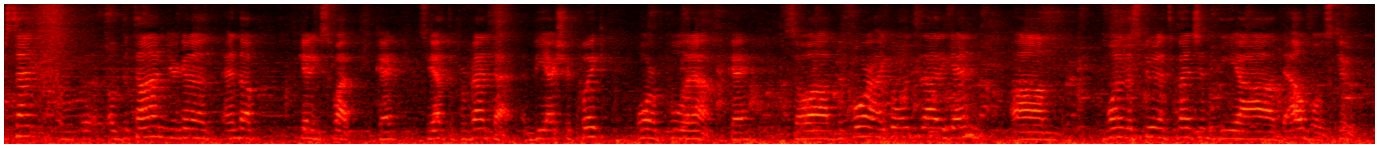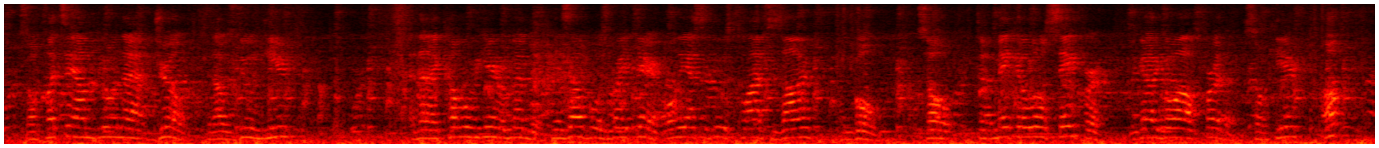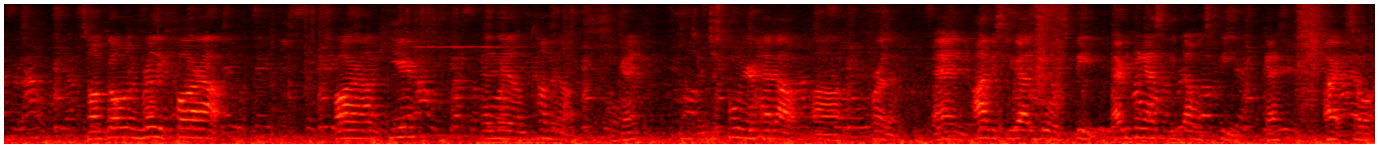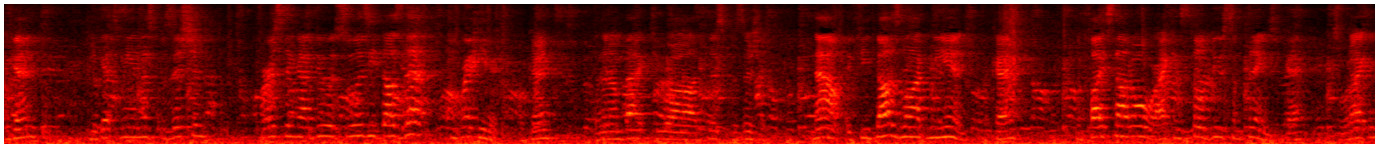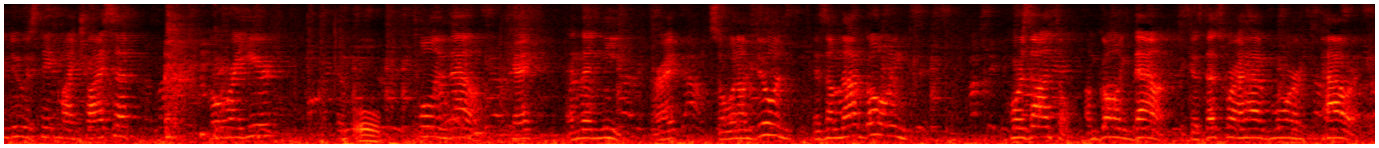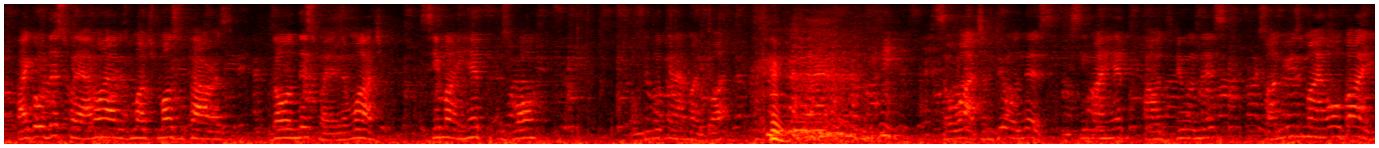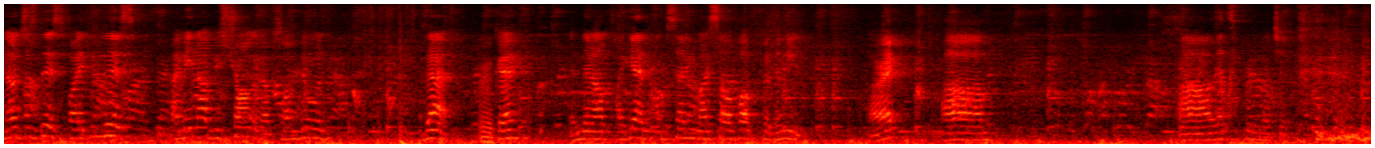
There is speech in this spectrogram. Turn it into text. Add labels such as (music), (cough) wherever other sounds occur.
50% of, of the time you're gonna end up getting swept, okay? So you have to prevent that and be extra quick or pull it out, okay? So uh, before I go into that again, um, one of the students mentioned the, uh, the elbows too. So if let's say I'm doing that drill that I was doing here, and then I come over here, remember, his elbow is right there. All he has to do is collapse his arm and boom. So to make it a little safer, you gotta go out further. So here, up. So I'm going really far out. Far out here, and then I'm coming up, okay? So just pull your head out uh, further. And obviously you gotta do it with speed. Everything has to be done with speed, okay? All right, so again, he gets me in this position. First thing I do, as soon as he does that, I'm right here, okay? And then I'm back to uh, this position. Now, if he does lock me in, okay, the fight's not over. I can still do some things, okay? So what I can do is take my tricep, (coughs) go right here, Ooh. pull him down, okay? And then knee, all right? So what I'm doing is I'm not going horizontal. I'm going down because that's where I have more power. If I go this way, I don't have as much muscle power as going this way. And then watch, see my hip as well? Don't be looking at my butt. (laughs) so watch, I'm doing this. You see my hip, how it's doing this? So I'm using my whole body, not just this. If I do this, I may not be strong enough. So I'm doing that, mm. okay? And then I'm, again, I'm setting myself up for the knee. All right? Um, uh, that's pretty much it. (laughs)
